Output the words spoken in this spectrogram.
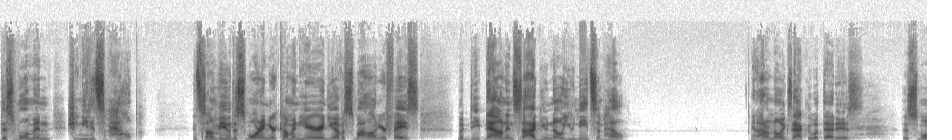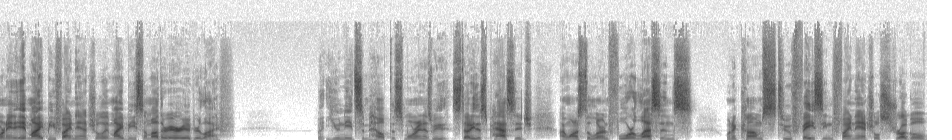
this woman, she needed some help. And some of you this morning, you're coming here and you have a smile on your face, but deep down inside, you know you need some help. And I don't know exactly what that is this morning. It might be financial, it might be some other area of your life. But you need some help this morning as we study this passage. I want us to learn four lessons when it comes to facing financial struggle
